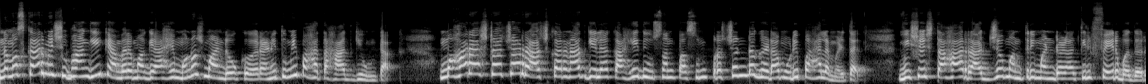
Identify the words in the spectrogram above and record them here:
नमस्कार मी शुभांगी. कॅमेरामागे आहे मनोज मांडवकर आणि तुम्ही पाहत आहात घेऊन टाक. महाराष्ट्राच्या राजकारणात गेल्या काही दिवसांपासून प्रचंड घडामोडी पाहायला मिळतात विशेषतः राज्य मंत्रिमंडळातील फेरबदल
